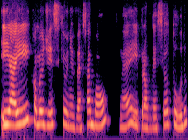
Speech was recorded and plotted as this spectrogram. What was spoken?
E aí, como eu disse que o universo é bom, né? E providenciou tudo,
